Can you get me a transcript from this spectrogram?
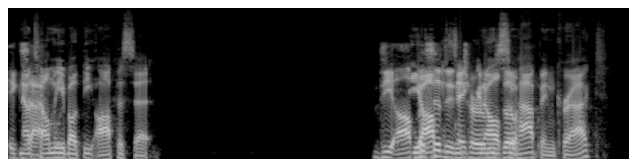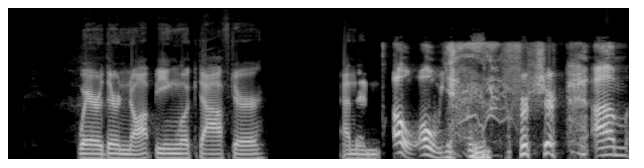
exactly. now tell me about the opposite the opposite, the opposite in terms can also of... happen, correct? Where they're not being looked after, and then oh oh yeah for sure um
